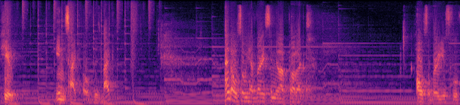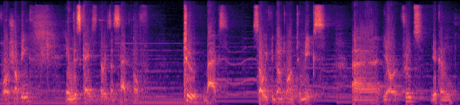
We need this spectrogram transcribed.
here inside of this bag. And also we have very similar product, also very useful for shopping. In this case there is a set of two bags, so if you don't want to mix uh, your fruits, you can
